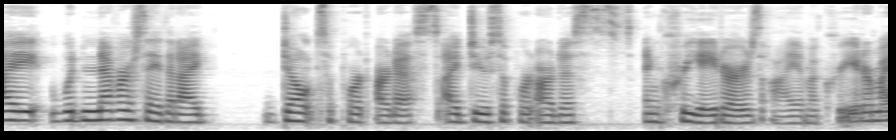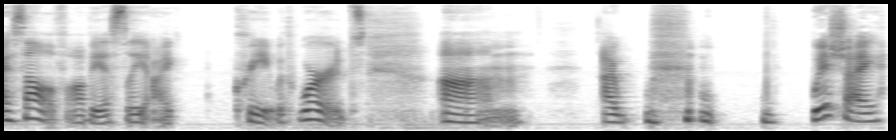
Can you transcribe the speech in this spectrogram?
I would never say that I don't support artists. I do support artists and creators. I am a creator myself. Obviously, I create with words. Um, I wish I.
